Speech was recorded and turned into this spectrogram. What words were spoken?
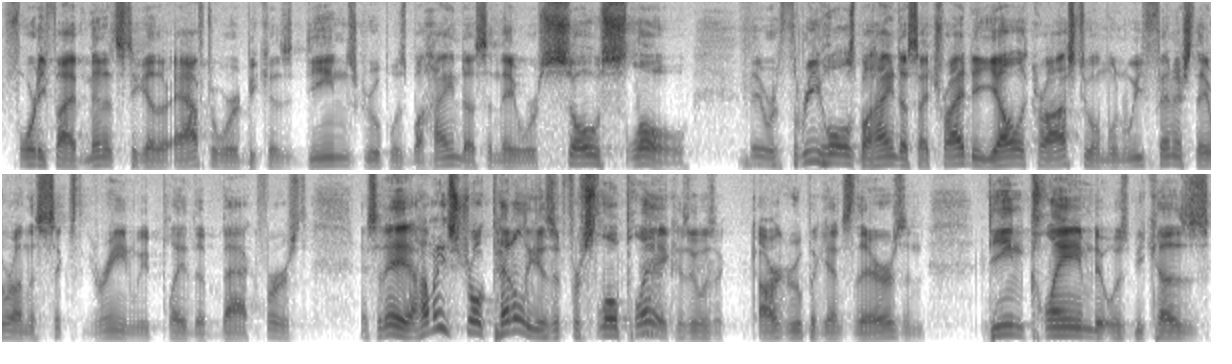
45 minutes together afterward because Dean's group was behind us and they were so slow. They were three holes behind us. I tried to yell across to them when we finished. They were on the sixth green. We played the back first. I said, "Hey, how many stroke penalty is it for slow play?" Because it was a, our group against theirs, and Dean claimed it was because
